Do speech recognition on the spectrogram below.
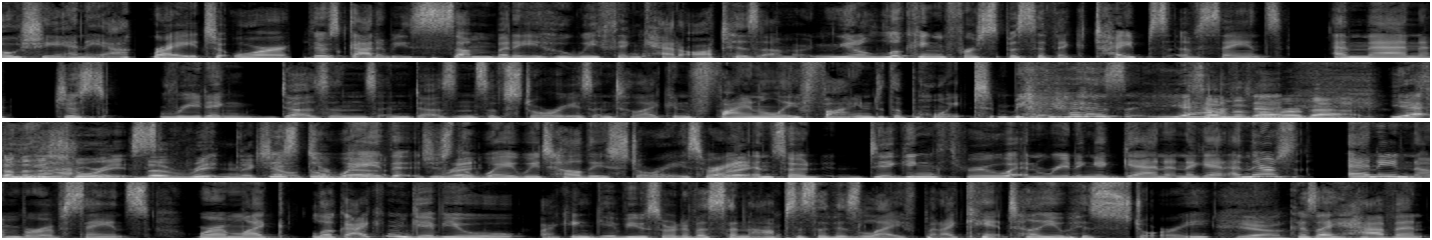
Oceania, right? Or there's got to be somebody who we think had autism, you know, looking for specific types of saints and then just reading dozens and dozens of stories until I can finally find the point because Some of to, them are bad. Yeah, Some of the yeah. story, the written accounts just the are way bad. that just Right. the way we tell these stories right? Right. and so digging through and reading again and again and there's any number of saints where i'm like look i can give you i can give you sort of a synopsis of his life but i can't tell you his story Yeah. because i haven't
